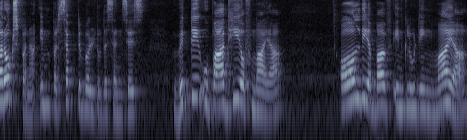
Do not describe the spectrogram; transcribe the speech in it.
parokshpana, imperceptible to the senses, with the upadhi of Maya, all the above including Maya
